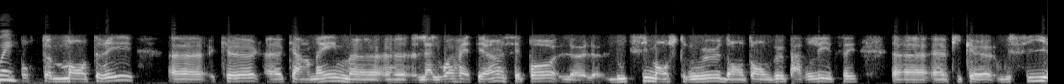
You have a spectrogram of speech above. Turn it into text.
c'est pour te montrer euh, que euh, quand même euh, la loi 21 c'est pas l'outil monstrueux dont on veut parler, tu sais, puis que aussi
